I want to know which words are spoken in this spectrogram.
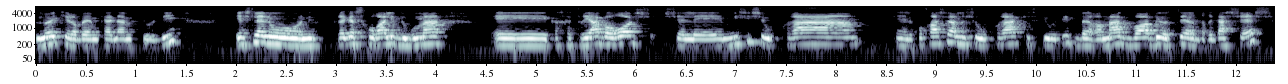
לא הכירה בהם כאדם סיעודי. יש לנו, רגע זכורה לי דוגמה ככה טריה בראש של מישהי שהוכרה אה, לקוחה שלנו שהוכרה כסיעודית ברמה הגבוהה ביותר, דרגה 6,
